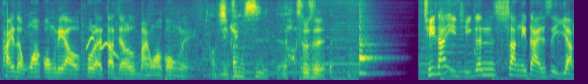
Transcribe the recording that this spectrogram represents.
拍的挖工料，后来大家都买挖工嘞，好像是，是不是？其实它引擎跟上一代的是一样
